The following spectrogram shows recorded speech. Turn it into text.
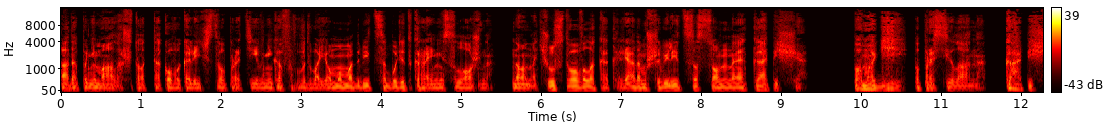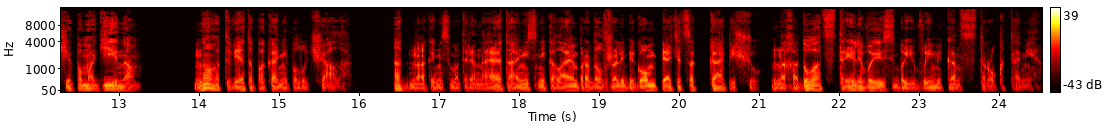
Ада понимала, что от такого количества противников вдвоем им отбиться будет крайне сложно. Но она чувствовала, как рядом шевелится сонное капище. «Помоги!» — попросила она. «Капище, помоги нам!» но ответа пока не получала. Однако, несмотря на это, они с Николаем продолжали бегом пятиться к капищу, на ходу отстреливаясь боевыми конструктами.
